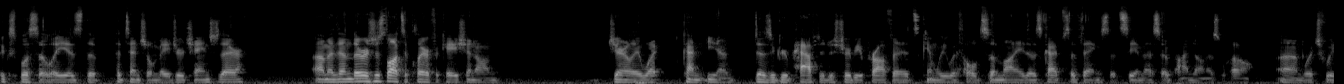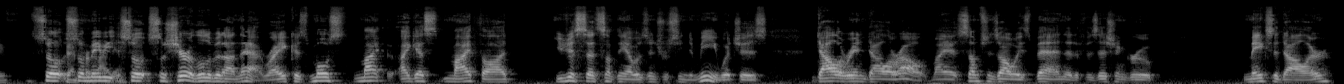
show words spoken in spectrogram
explicitly is the potential major change there. Um, and then there was just lots of clarification on generally what kind of, you know, does a group have to distribute profits? Can we withhold some money? Those types of things that CMS opined on as well, um, which we've So so maybe so so share a little bit on that, right? Because most my I guess my thought you just said something that was interesting to me, which is dollar in, dollar out. My assumption's always been that a physician group makes a dollar,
